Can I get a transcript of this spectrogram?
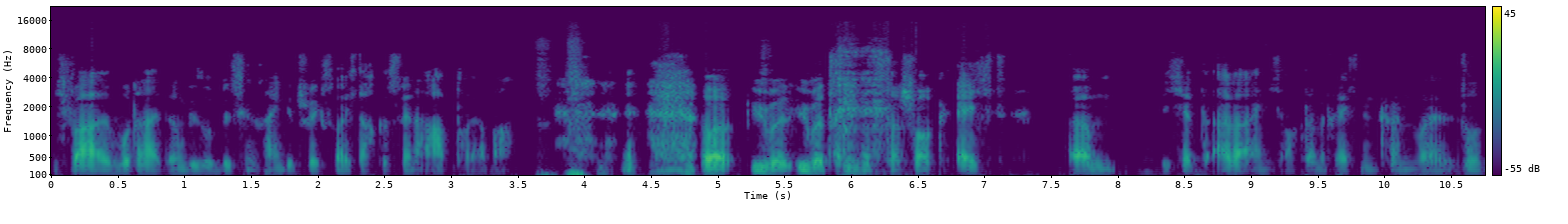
ich war, wurde halt irgendwie so ein bisschen reingetrickst, weil ich dachte, es wäre eine Abenteuerbahn. Aber über, übertriebenster Schock, echt. Ähm, ich hätte aber eigentlich auch damit rechnen können, weil so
